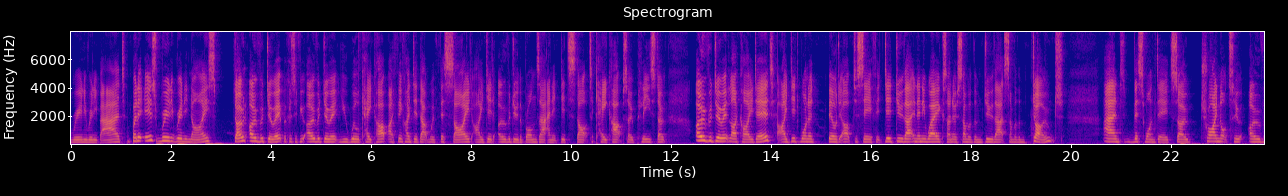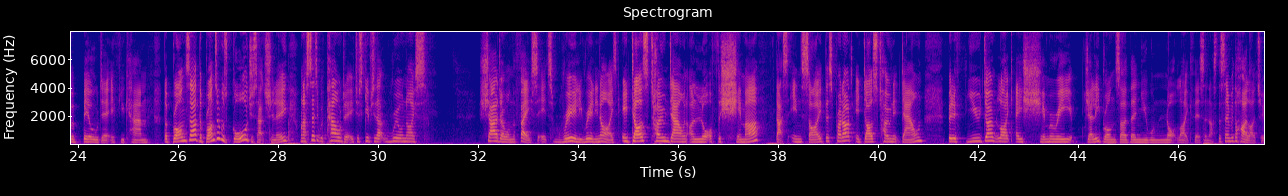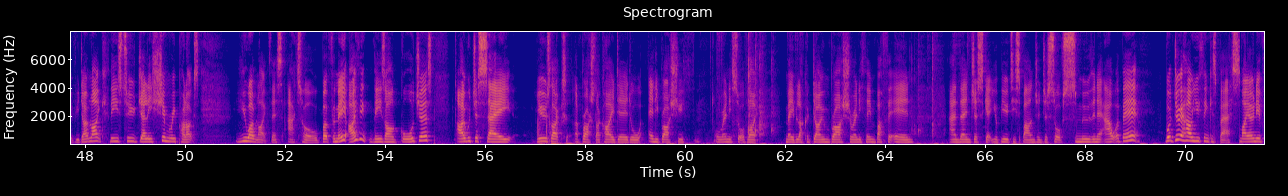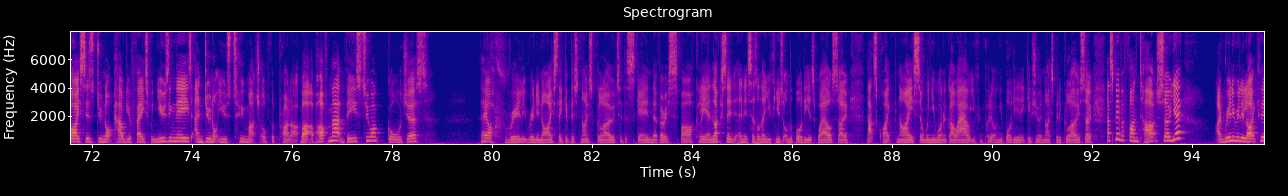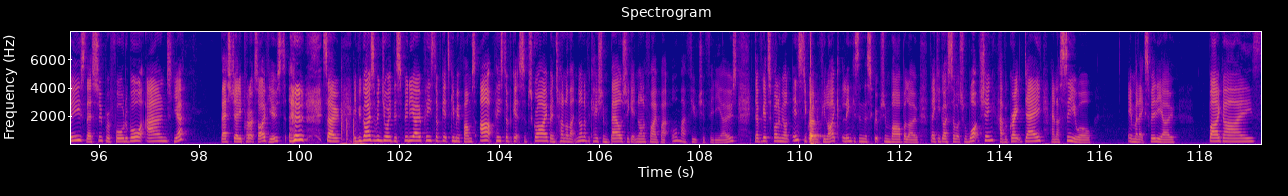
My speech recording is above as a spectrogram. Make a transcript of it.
really, really bad. But it is really, really nice. Don't overdo it because if you overdo it, you will cake up. I think I did that with this side. I did overdo the bronzer and it did start to cake up. So please don't overdo it like I did. I did want to build it up to see if it did do that in any way because I know some of them do that, some of them don't. And this one did. So try not to overbuild it if you can. The bronzer, the bronzer was gorgeous actually. When I set it with powder, it just gives you that real nice shadow on the face. It's really, really nice. It does tone down a lot of the shimmer that's inside this product. It does tone it down. But if you don't like a shimmery jelly bronzer, then you will not like this. And that's the same with the highlighter. If you don't like these two jelly shimmery products, you won't like this at all. But for me, I think these are gorgeous. I would just say use like a brush like I did or any brush you or any sort of like maybe like a dome brush or anything buff it in and then just get your beauty sponge and just sort of smoothing it out a bit but do it how you think is best. My only advice is do not powder your face when using these and do not use too much of the product. But apart from that, these two are gorgeous. They are really, really nice. They give this nice glow to the skin. They're very sparkly. And like I said, and it says on there, you can use it on the body as well. So that's quite nice. So when you want to go out, you can put it on your body and it gives you a nice bit of glow. So that's a bit of a fun touch. So yeah, I really, really like these. They're super affordable. And yeah, best jelly products I've used. so if you guys have enjoyed this video, please don't forget to give me a thumbs up. Please don't forget to subscribe and turn on that notification bell so you get notified by all my future videos. Don't forget to follow me on Instagram if you like. Link is in the description bar below. Thank you guys so much for watching. Have a great day and I'll see you all in my next video. Bye guys.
